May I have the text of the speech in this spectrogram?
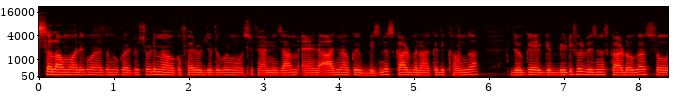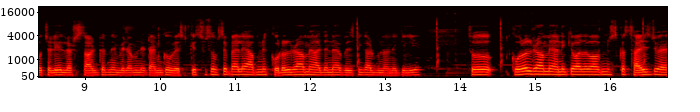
असलम वेलकम टू मैं आपका favourite YouTuber Mohammad Sufiyan Nizam and आज मैं आपको एक बिज़नेस कार्ड बना के दिखाऊँगा, जो कि एक ब्यूटीफुल बिज़नेस कार्ड होगा। सो चलिए लेट स्टार्ट करते हैं। मेरा अपने टाइम को वेस्ट किया सो सबसे पहले आपने कोरल ड्रा में आ जाना है विजिटिंग कार्ड बनाने के लिए। सो कोरल ड्रा में आने के बाद अब आपने उसका साइज़ जो है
